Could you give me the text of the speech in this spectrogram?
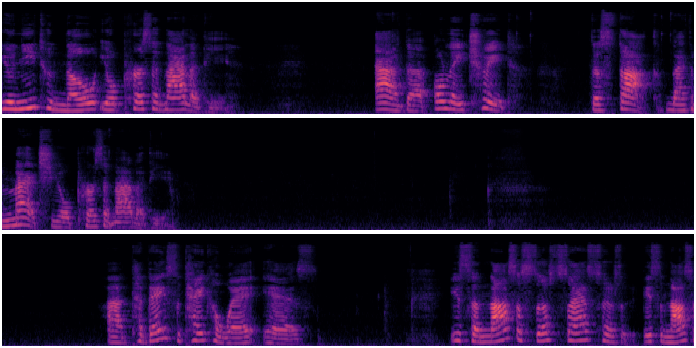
You need to know your personality and only trade the stock that match your personality. Uh, today's takeaway is it's not, it's not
